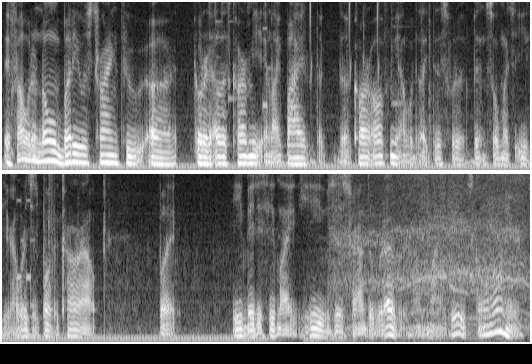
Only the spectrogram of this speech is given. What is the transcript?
if I would have known Buddy was trying to uh, go to the LS car meet and like buy the, the car off me, I would like this would have been so much easier. I would have just bought the car out, but he made it seem like he was just trying to do whatever. I'm like, dude, what's going on here?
